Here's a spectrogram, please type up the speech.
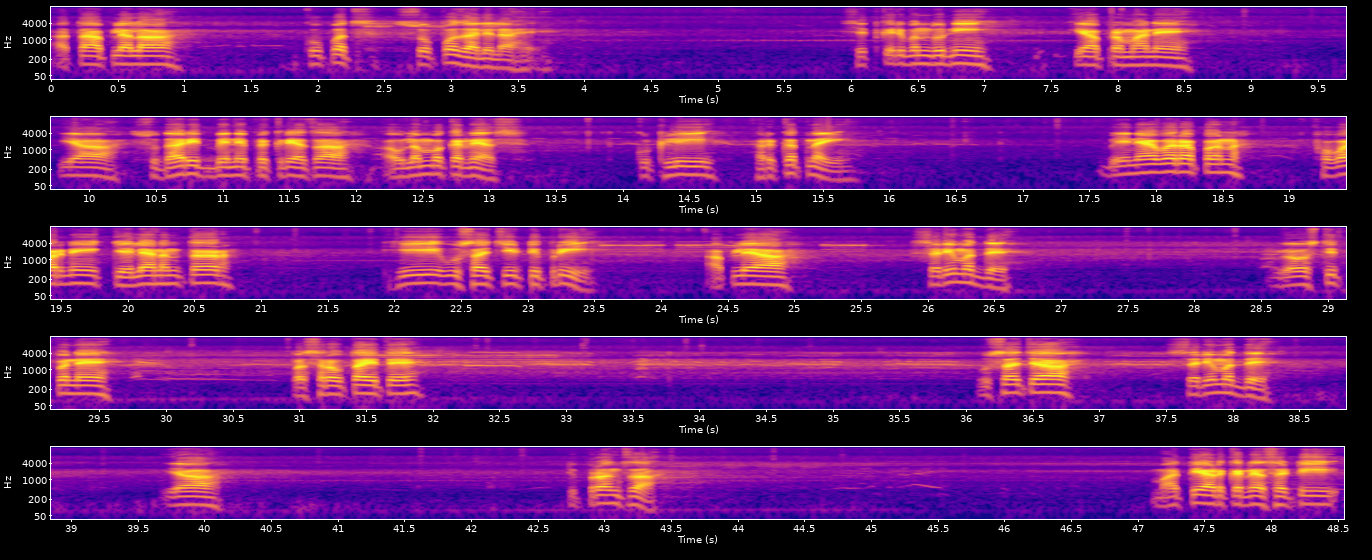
आता आपल्याला खूपच सोपं झालेलं आहे. शेतकरी बंधूंनी याप्रमाणे या सुधारित बेणे प्रक्रियाचा अवलंब करण्यास कुठली हरकत नाही. बेण्यावर आपण फवारणी केल्यानंतर ही उसाची टिपरी आपल्या सरीमध्ये व्यवस्थितपणे पसरवता येते. उसाच्या सरीमध्ये या टिपरांचा माती अडकण्यासाठी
